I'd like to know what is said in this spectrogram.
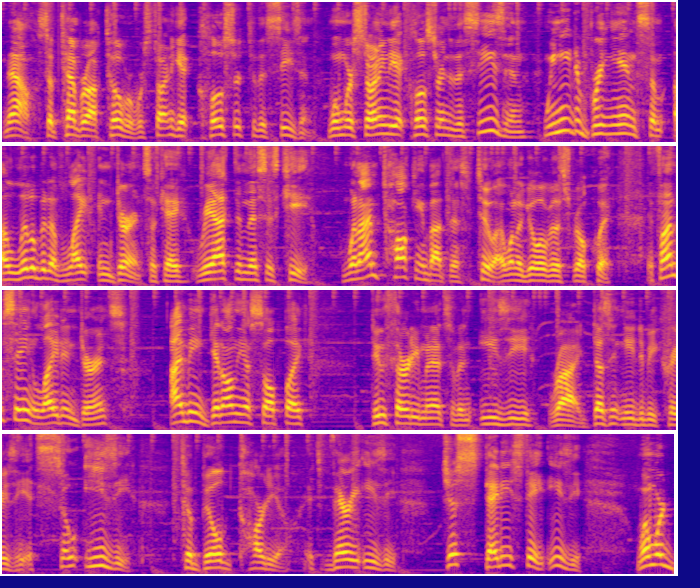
Now, September, October, we're starting to get closer to the season. When we're starting to get closer into the season, we need to bring in some, a little bit of light endurance, okay? Reactiveness is key. When I'm talking about this too, I wanna go over this real quick. If I'm saying light endurance, I mean get on the assault bike, do 30 minutes of an easy ride. Doesn't need to be crazy. It's so easy to build cardio. It's very easy. Just steady state, easy. When we're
